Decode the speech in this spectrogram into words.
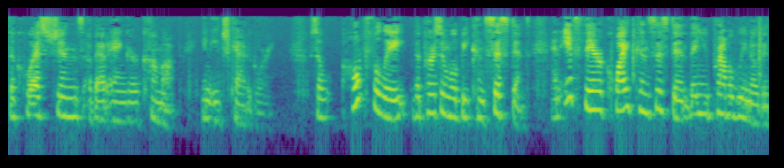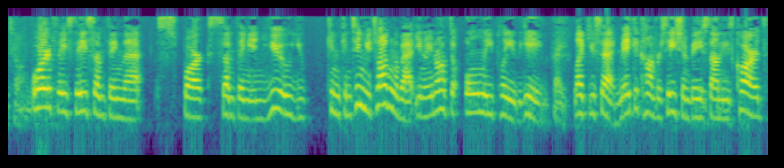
the questions about anger come up in each category. So hopefully the person will be consistent. And if they're quite consistent, then you probably know they're telling you. Or if they say something that sparks something in you, you can continue talking about. You know, you don't have to only play the game. Right. Like you said, make a conversation based on these cards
